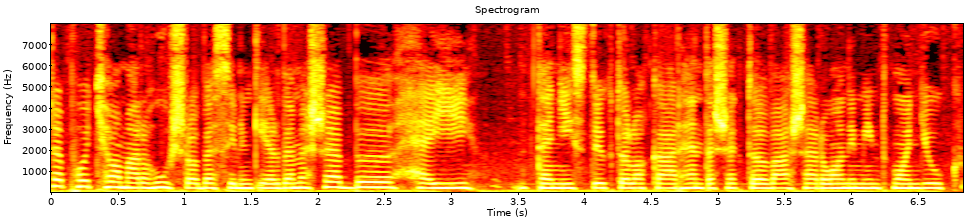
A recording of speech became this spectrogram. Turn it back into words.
Érdemesebb, hogyha már a húsról beszélünk, érdemesebb helyi tenyésztőktől, akár hentesektől vásárolni, mint mondjuk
